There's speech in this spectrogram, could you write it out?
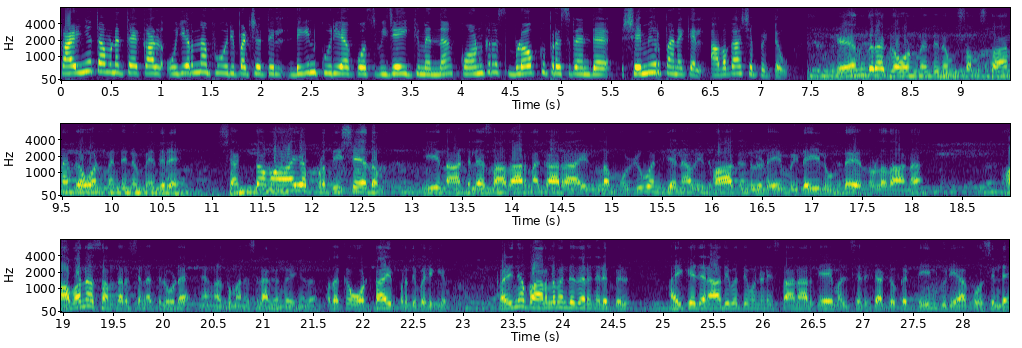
കഴിഞ്ഞ തവണത്തേക്കാൾ ഉയർന്ന ഭൂരിപക്ഷത്തിൽ ഡീൻ കുര്യാക്കോസ് വിജയിക്കുമെന്ന് കോൺഗ്രസ് ബ്ലോക്ക് പ്രസിഡന്റ് ഷമീർ പനക്കൽ അവകാശപ്പെട്ടു. കേന്ദ്ര ഗവൺമെന്റിനും സംസ്ഥാന ഗവൺമെന്റിനുമെതിരെ ശക്തമായ പ്രതിഷേധം ഈ നാട്ടിലെ സാധാരണക്കാരായിട്ടുള്ള മുഴുവൻ ജനവിഭാഗങ്ങളുടെയും ഇടയിലുണ്ട് എന്നുള്ളതാണ് ഭവന സന്ദർശനത്തിലൂടെ ഞങ്ങൾക്ക് മനസ്സിലാക്കാൻ കഴിഞ്ഞത്. അതൊക്കെ ഒട്ടായി പ്രതിഫലിക്കും. കഴിഞ്ഞ പാർലമെന്റ് തെരഞ്ഞെടുപ്പിൽ ഐക്യ ജനാധിപത്യ മുന്നണി സ്ഥാനാർത്ഥിയായി മത്സരിച്ച അഡ്വക്കേറ്റ് ഡീൻ കുര്യാക്കോസിന്റെ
